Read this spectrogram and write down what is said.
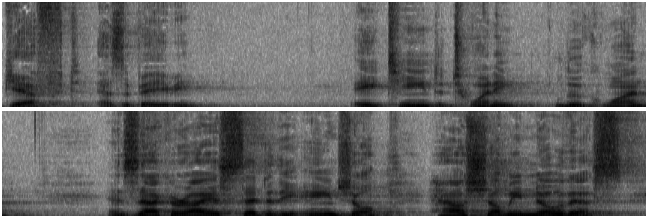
gift as a baby. 18 to 20, Luke 1. And Zacharias said to the angel, How shall we know this?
